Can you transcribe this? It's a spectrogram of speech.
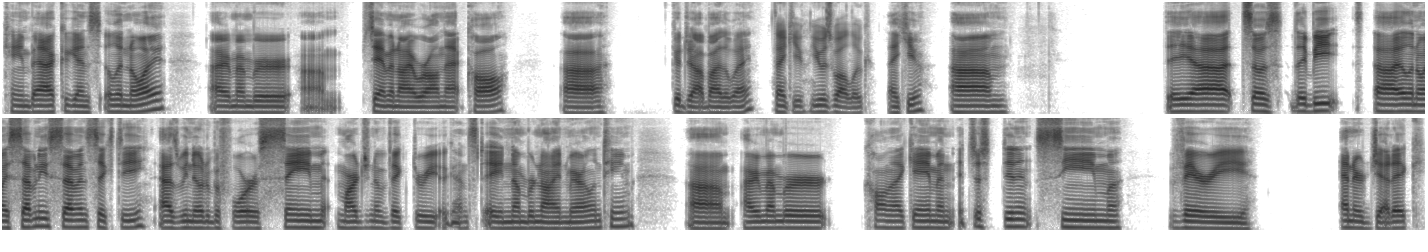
came back against Illinois. I remember um, Sam and I were on that call. Uh, good job, by the way. thank you. You as well, Luke. Thank you. Um, they uh, so they beat uh, Illinois 77-60, as we noted before, same margin of victory against a number nine Maryland team. Um, I remember calling that game, and it just didn't seem very energetic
